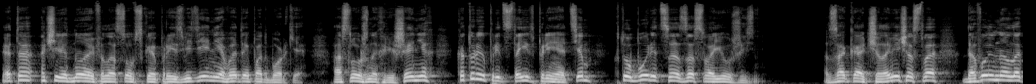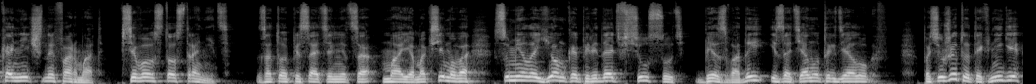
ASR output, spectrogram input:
Это очередное философское произведение в этой подборке о сложных решениях, которые предстоит принять тем, кто борется за свою жизнь. «Закат человечества» – довольно лаконичный формат, всего 100 страниц – Зато писательница Майя Максимова сумела емко передать всю суть, без воды и затянутых диалогов. По сюжету этой книги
